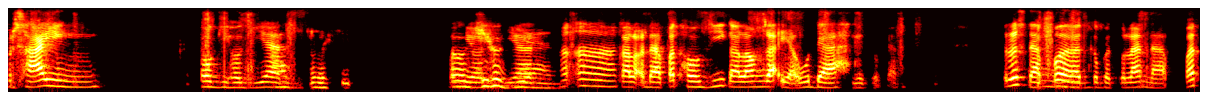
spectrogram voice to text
bersaing hogi-hogian Asli. Hogi-hogian Hogi-hogian. Heeh, kalau dapat hogi kalau enggak ya udah gitu kan. Terus dapat Hmm. kebetulan dapat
